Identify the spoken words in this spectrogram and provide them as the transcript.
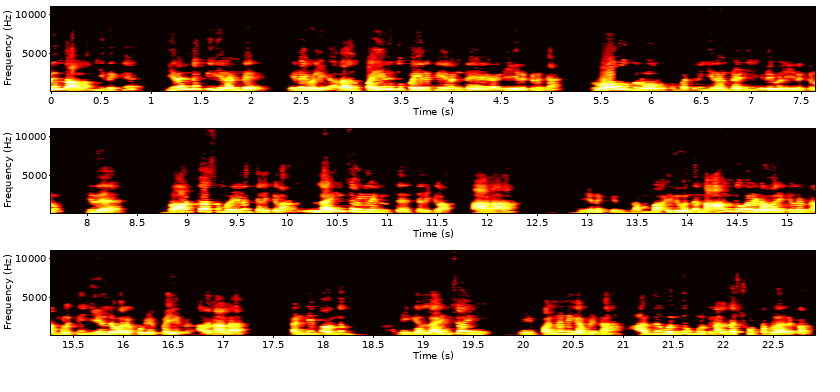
இருந்தாலும் இதுக்கு இரண்டுக்கு இரண்டு இடைவெளி அதாவது பயிருக்கு பயிருக்கு இரண்டு அடி இருக்கணுங்க ரோவுக்கு ரோவுக்கும் பார்த்தீங்கன்னா இரண்டு அடி இடைவெளி இருக்கணும். இது ப்ராட்காஸ்ட் முறையிலும் தெளிக்கலாம் லைன் சோயிலும் தெளிக்கலாம். ஆனா எனக்கு ரொம்ப இது வந்து நான்கு வருட வரைக்கும் நம்மளுக்கு ஈல்டு வரக்கூடிய பயிர். அதனால கண்டிப்பாக வந்து நீங்கள் லைன் ஷோயிங் நீங்கள் பண்ணுனீங்க அப்படின்னா அது வந்து உங்களுக்கு நல்ல சூட்டபுளாக இருக்கும்.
